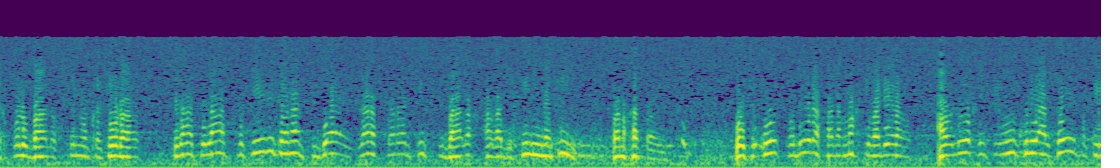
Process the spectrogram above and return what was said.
د خپلو بالښتونو کڅوړه چې داسې لاس پکې وي که نه چې ځای لاس قرار ټیټ شي بالښت هغه د خیري نه کېږي پنښته وي اوس اوس خو ډېره ښه ده مخکې به ډېره او لوښي چې وخوري هلته یې پکې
